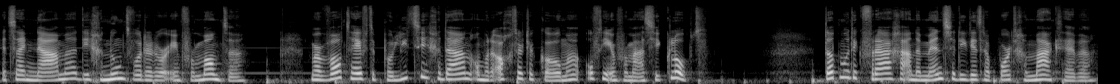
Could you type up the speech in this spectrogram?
Het zijn namen die genoemd worden door informanten. Maar wat heeft de politie gedaan om erachter te komen of die informatie klopt? Dat moet ik vragen aan de mensen die dit rapport gemaakt hebben.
